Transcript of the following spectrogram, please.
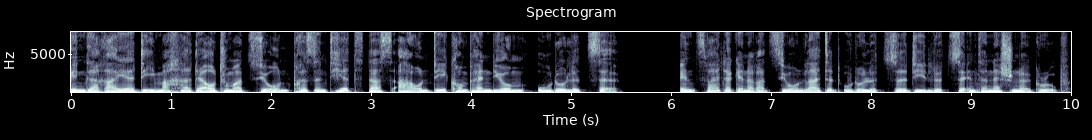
In der Reihe Die Macher der Automation präsentiert das A&D-Kompendium Udo Lütze. In zweiter Generation leitet Udo Lütze die Lütze International Group.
